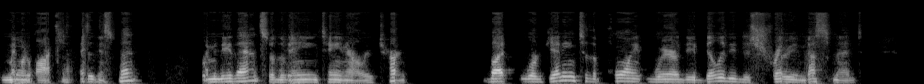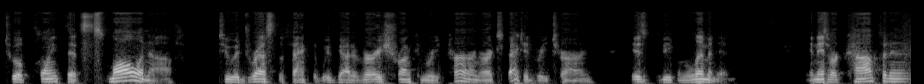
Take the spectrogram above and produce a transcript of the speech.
investment, remedy that so that we maintain our return. But we're getting to the point where the ability to shrink the investment to a point that's small enough to address the fact that we've got a very shrunken return or expected return is becoming limited. And as our confidence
